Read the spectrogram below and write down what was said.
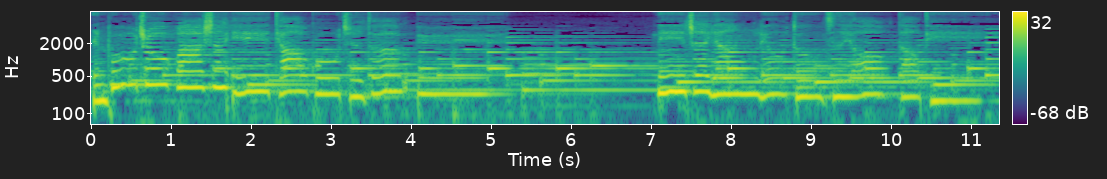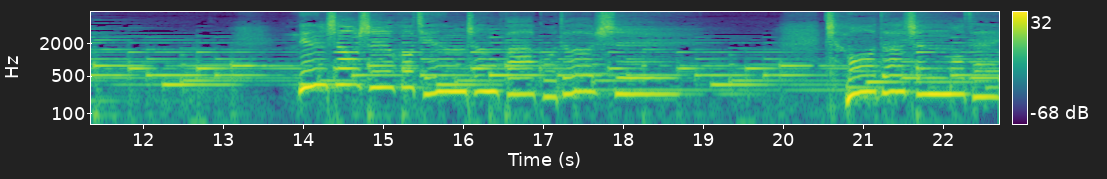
忍不住化身一条固执的鱼。你这样流独自游到底。年少时候虔诚发过的誓，沉默的沉没在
